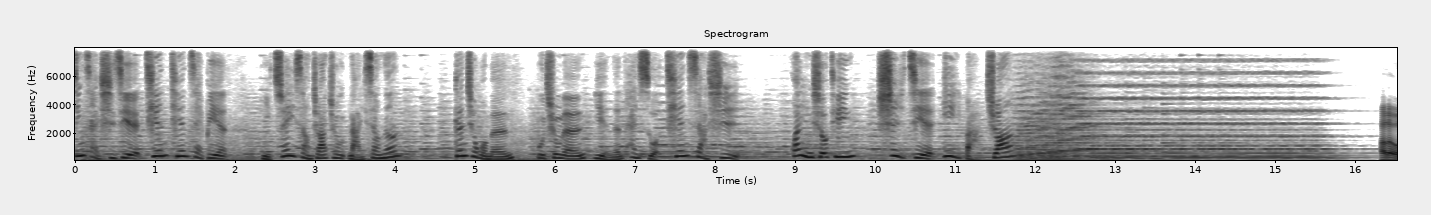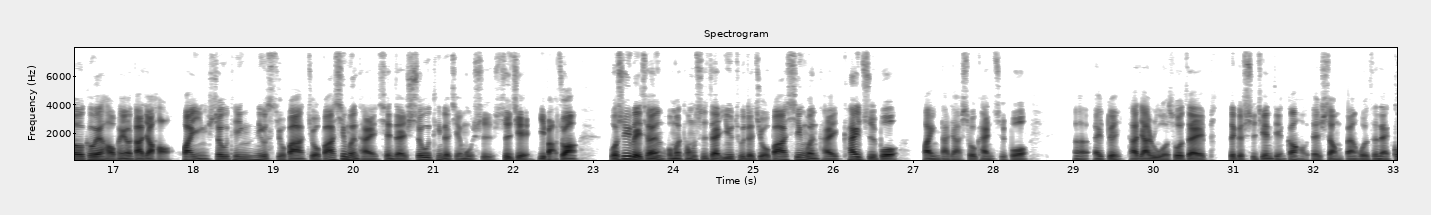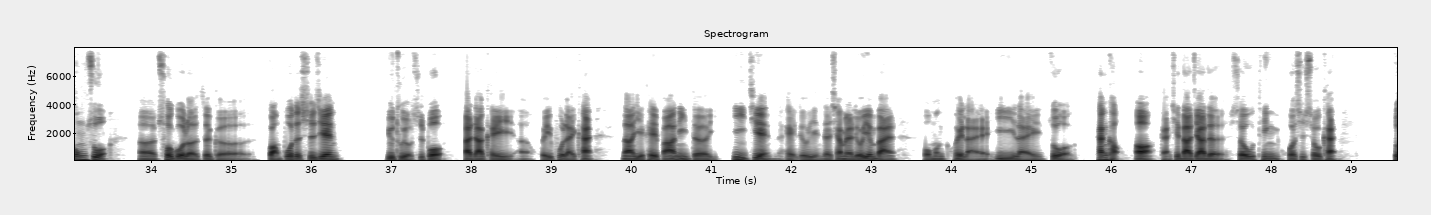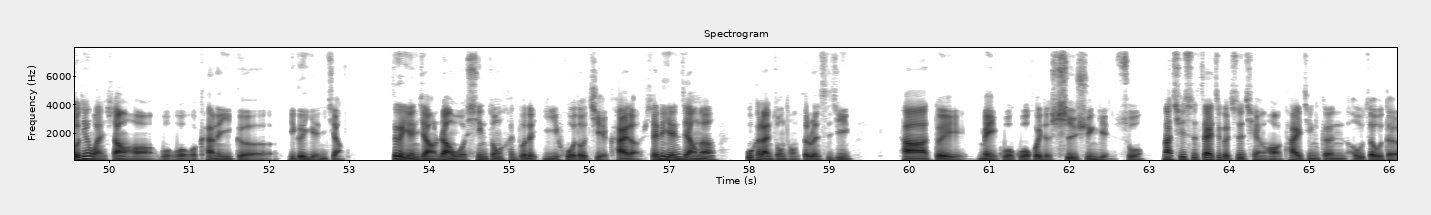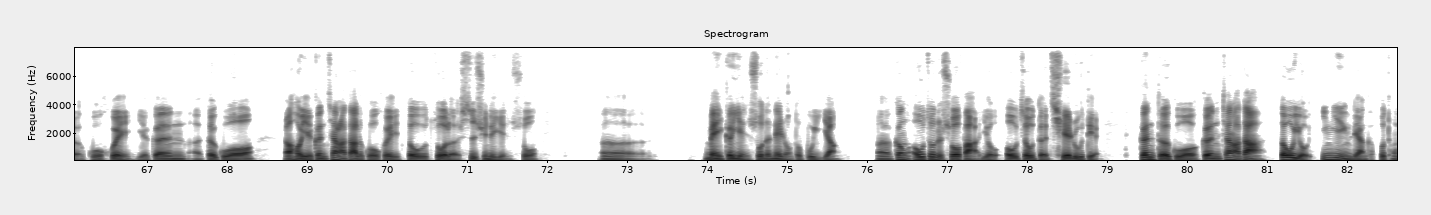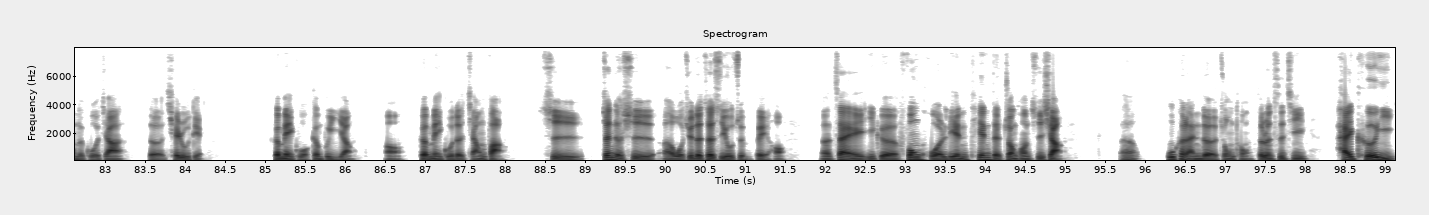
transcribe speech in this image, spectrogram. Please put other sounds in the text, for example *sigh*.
精彩世界天天在变，你最想抓住哪一项呢？跟着我们不出门也能探索天下事，欢迎收听《世界一把抓》。Hello，各位好朋友，大家好，欢迎收听 News 九八九八新闻台。现在收听的节目是《世界一把抓》，我是俞北辰。我们同时在 YouTube 的九八新闻台开直播，欢迎大家收看直播。呃，哎，对，大家如果说在这个时间点刚好在上班或正在工作，呃，错过了这个广播的时间，YouTube 有直播，大家可以呃回复来看。那也可以把你的意见可以留言在下面的留言板，我们会来一一来做。参考啊！感谢大家的收听或是收看。昨天晚上哈，我我我看了一个一个演讲，这个演讲让我心中很多的疑惑都解开了。谁的演讲呢？乌克兰总统泽伦斯基，他对美国国会的视讯演说。那其实，在这个之前哈，他已经跟欧洲的国会，也跟呃德国，然后也跟加拿大的国会都做了视讯的演说。呃。每个演说的内容都不一样，呃，跟欧洲的说法有欧洲的切入点，跟德国、跟加拿大都有因应两个不同的国家的切入点，跟美国更不一样啊。跟美国的讲法是真的是，呃，我觉得这是有准备哈。呃，在一个烽火连天的状况之下，呃，乌克兰的总统泽伦斯基还可以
